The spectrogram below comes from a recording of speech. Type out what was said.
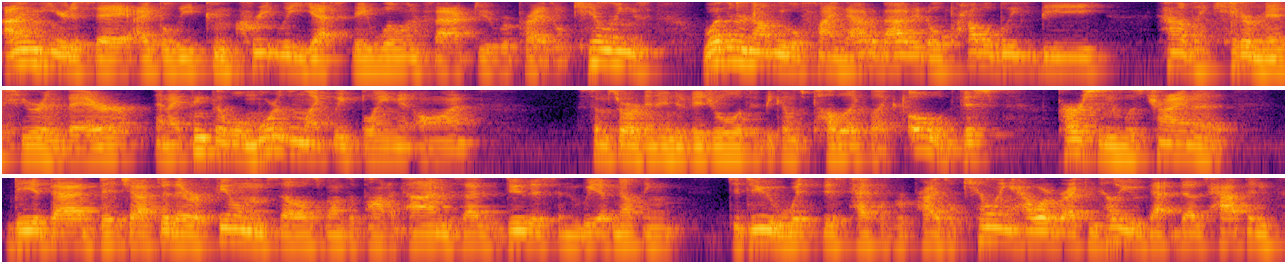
I'm here to say I believe concretely, yes, they will in fact do reprisal killings. Whether or not we will find out about it, it'll probably be kind of like hit or miss here and there. And I think that we'll more than likely blame it on some sort of an individual if it becomes public, like, oh, this person was trying to be a bad bitch after they were feeling themselves once upon a time decided to do this, and we have nothing to do with this type of reprisal killing. However, I can tell you if that does happen,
